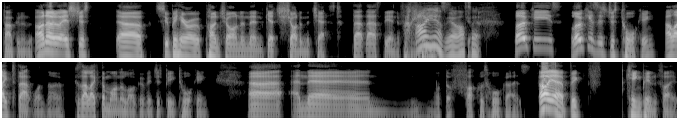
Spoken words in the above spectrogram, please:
Falcon and Oh no, no, it's just uh superhero punch on and then gets shot in the chest. That that's the end of Falcon. Oh yes, yeah, that's it. Loki's Loki's is just talking. I liked that one though because I liked the monologue of it just being talking. Uh, and then what the fuck was Hawkeye's? Oh yeah, big Kingpin fight,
